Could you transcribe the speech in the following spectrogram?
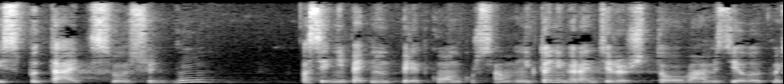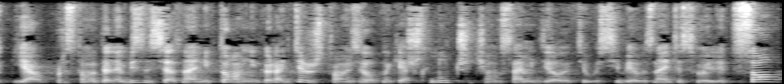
испытать свою судьбу последние пять минут перед конкурсом. Никто не гарантирует, что вам сделают макияж. Я просто в модельном бизнесе, я знаю, никто вам не гарантирует, что вам сделают макияж лучше, чем вы сами делаете его себе. Вы знаете свое лицо,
